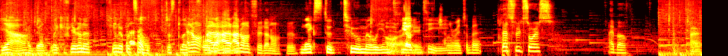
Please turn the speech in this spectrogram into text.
Yeah. Oh. Like if you're gonna if you're gonna put some just like I don't. I, I, diamond I don't have food. I don't have food. next to two million Oh, TNT. Generate a bit. Best food source. Hi, Bo. Alright.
